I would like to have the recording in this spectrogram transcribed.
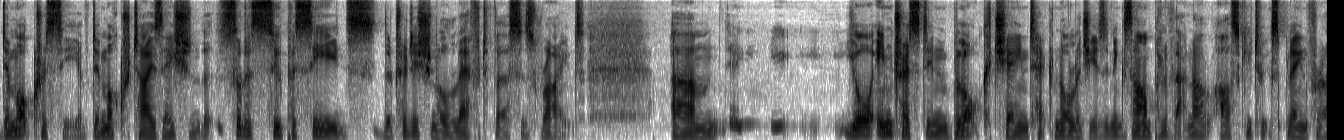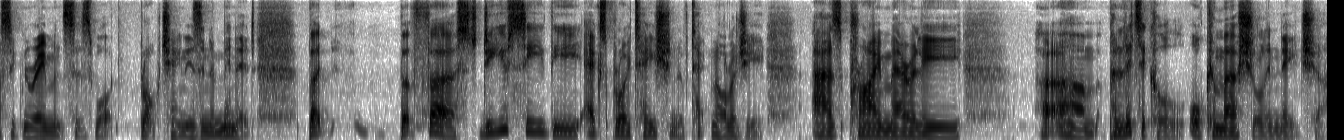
democracy, of democratization that sort of supersedes the traditional left versus right. Um, your interest in blockchain technology is an example of that, and I'll ask you to explain for us ignoramuses what blockchain is in a minute. But but first, do you see the exploitation of technology as primarily uh, um, political or commercial in nature?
